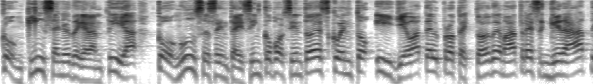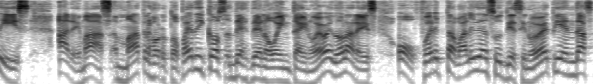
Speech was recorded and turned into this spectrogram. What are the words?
con 15 años de garantía con un 65% de descuento y llévate el protector de matres gratis. Además, matres ortopédicos desde 99 dólares. Oferta válida en sus 19 tiendas,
